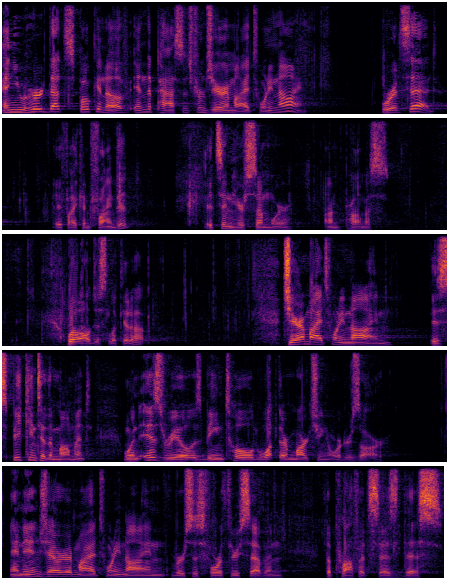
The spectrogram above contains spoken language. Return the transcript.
And you heard that spoken of in the passage from Jeremiah 29, where it said, if I can find it, it's in here somewhere, I promise. Well, I'll just look it up. Jeremiah 29 is speaking to the moment when Israel is being told what their marching orders are. And in Jeremiah 29, verses 4 through 7, the prophet says this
